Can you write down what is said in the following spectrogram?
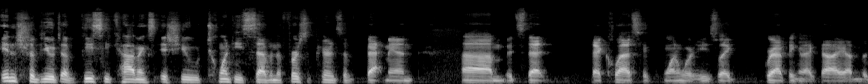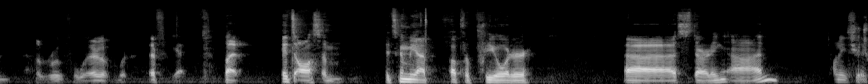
in tribute of DC Comics issue 27, the first appearance of Batman. Um, it's that that classic one where he's like grabbing that guy on the, the roof or whatever, I forget. But it's awesome. It's going to be up, up for pre order uh, starting on 26.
